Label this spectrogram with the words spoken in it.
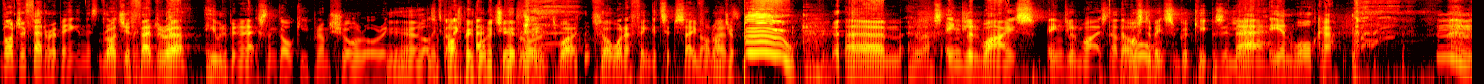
Roger Federer being in this team? Roger Federer. He would have been an excellent goalkeeper, I'm sure, Rory. Yeah, lots We've of got posh a- people would have cheered for him. What a, so what a fingertip save from Not Roger. bad. Boo! um, who else? England wise. England wise. Now, there must Oh. have been some good keepers in Yeah, there. Ian Walker. hmm,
